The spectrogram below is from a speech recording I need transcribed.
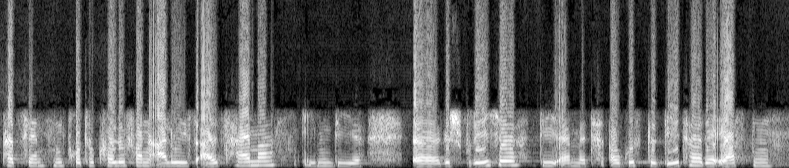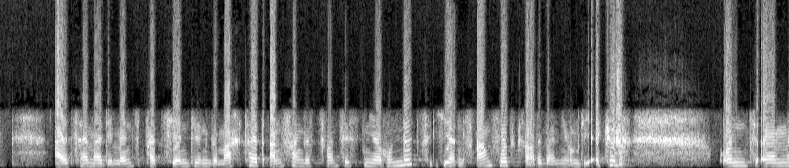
Patientenprotokolle von Alois Alzheimer, eben die äh, Gespräche, die er mit Auguste Deter, der ersten Alzheimer-Demenzpatientin gemacht hat, Anfang des 20. Jahrhunderts, hier in Frankfurt, gerade bei mir um die Ecke. Und ähm,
